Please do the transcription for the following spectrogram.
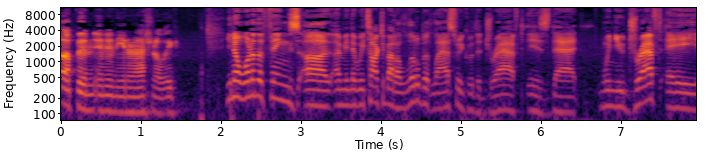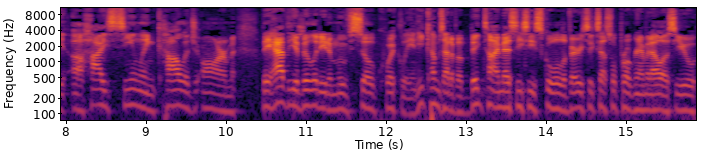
up in, in, in the International League. You know, one of the things uh, I mean that we talked about a little bit last week with the draft is that when you draft a, a high ceiling college arm, they have the ability to move so quickly. And he comes out of a big time SEC school, a very successful program at LSU.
